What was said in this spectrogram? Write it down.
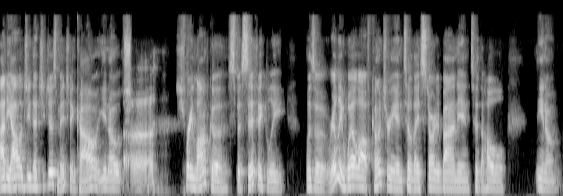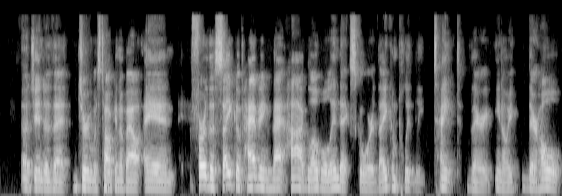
ideology that you just mentioned, Kyle. You know, Uh, Sri Lanka specifically was a really well off country until they started buying into the whole, you know, agenda that Drew was talking about. And for the sake of having that high global index score, they completely taint their, you know, their whole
